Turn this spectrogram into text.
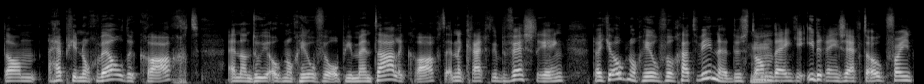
dan heb je nog wel de kracht. En dan doe je ook nog heel veel op je mentale kracht. En dan krijg je de bevestiging dat je ook nog heel veel gaat winnen. Dus dan denk je, iedereen zegt ook van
